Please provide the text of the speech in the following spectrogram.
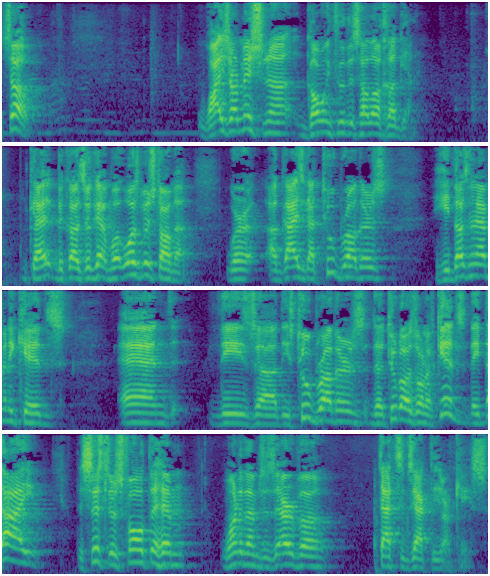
so why is our Mishnah going through this halacha again? Okay, because again, what was Mishnah where a guy's got two brothers, he doesn't have any kids, and these uh, these two brothers, the two brothers don't have kids, they die. The sisters fall to him. One of them is erva. That's exactly our case.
